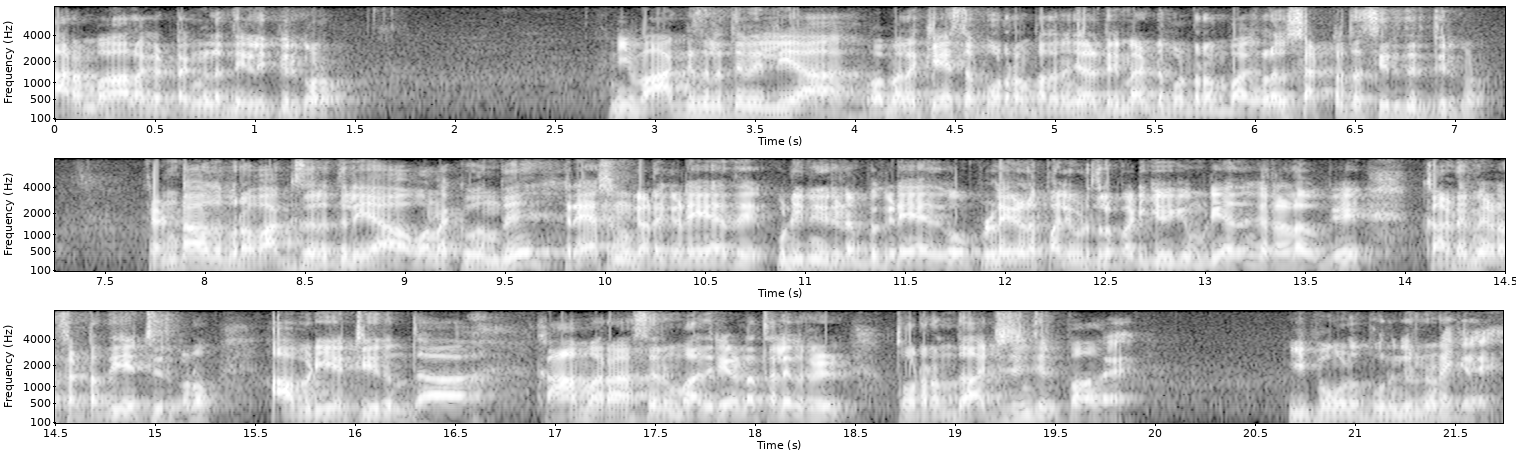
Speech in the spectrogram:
ஆரம்ப காலகட்டங்கள்லேருந்து எழுப்பியிருக்கணும். நீ வாக்கு செலுத்தவே இல்லையா? உன் மேலே கேஸை போடுறோம் பதினஞ்சு நாள் ரிமாண்ட் பண்ணுறோம்பாங்களோ சட்டத்தை சீர்திருத்திருக்கணும். ரெண்டாவது முறை வாக்கு செலுத்தலையா? உனக்கு வந்து ரேஷன் கார்டு கிடையாது குடிநீர் இணைப்பு கிடையாது உன் பிள்ளைகளை பள்ளிக்கூடத்தில் படிக்க வைக்க முடியாதுங்கிற அளவுக்கு கடுமையான சட்டத்தை ஏற்றிருக்கணும். அப்படி ஏற்றியிருந்தால் காமராசர் மாதிரியான தலைவர்கள் தொடர்ந்து ஆட்சி செஞ்சுருப்பாங்க. இப்போ உங்களுக்கு புரிஞ்சிருக்கும்னு நினைக்கிறேன்.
